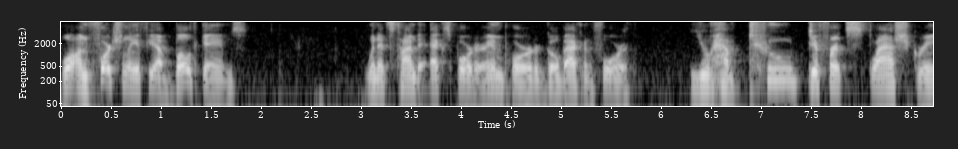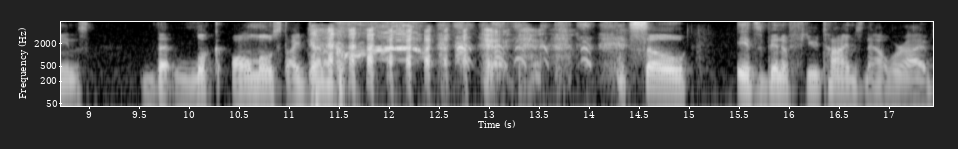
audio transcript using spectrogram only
Well, unfortunately, if you have both games, when it's time to export or import or go back and forth, you have two different splash screens that look almost identical. so it's been a few times now where I've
